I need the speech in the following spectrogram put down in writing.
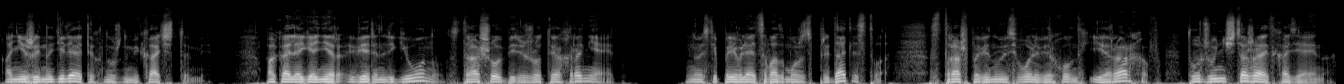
Они же и наделяют их нужными качествами. Пока легионер верен легиону, страж его бережет и охраняет. Но если появляется возможность предательства, страж, повинуясь воле верховных иерархов, тут же уничтожает хозяина.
